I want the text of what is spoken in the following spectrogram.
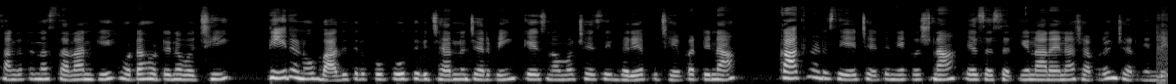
సంఘటన స్థలానికి హుటాహుటిన వచ్చి తీరును బాధితులకు పూర్తి విచారణ జరిపి కేసు నమోదు చేసి దర్యాప్తు చేపట్టిన కాకినాడ సీఏ చైతన్య కృష్ణ ఎస్ఎస్ సత్యనారాయణ చెప్పడం జరిగింది.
